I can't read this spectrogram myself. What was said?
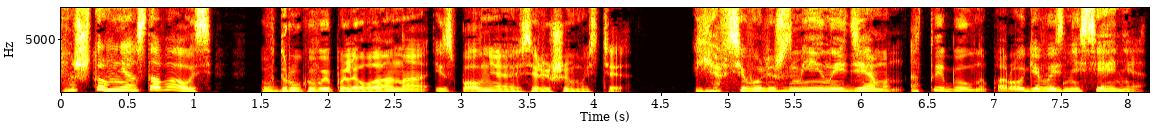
«Ну что мне оставалось?» — вдруг выпалила она, исполняясь решимости. «Я всего лишь змеиный демон, а ты был на пороге Вознесения.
